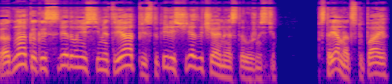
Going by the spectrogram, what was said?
Однако к исследованию симметриад приступили с чрезвычайной осторожностью, постоянно отступая,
